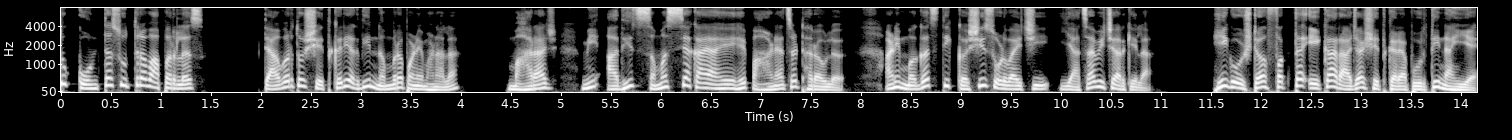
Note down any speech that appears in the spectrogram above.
तू कोणतं सूत्र वापरलंस? त्यावर तो शेतकरी अगदी नम्रपणे म्हणाला महाराज मी आधीच समस्या काय आहे हे पाहण्याचं ठरवलं आणि मगच ती कशी सोडवायची याचा विचार केला. ही गोष्ट फक्त एका राजा शेतकऱ्यापुरती नाहीये.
